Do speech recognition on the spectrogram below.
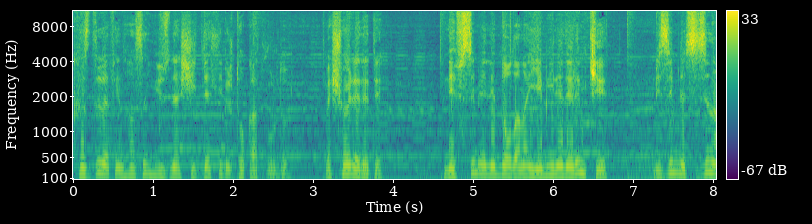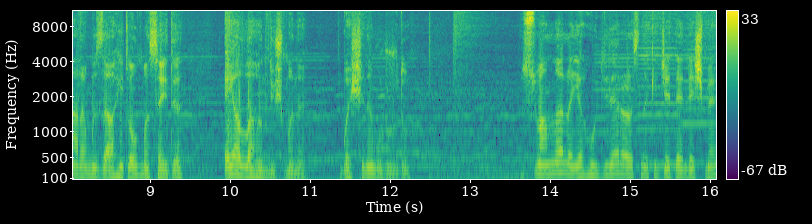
Kızdı ve Finhas'ın yüzüne şiddetli bir tokat vurdu ve şöyle dedi. Nefsim elinde olana yemin ederim ki bizimle sizin aramızda ahit olmasaydı ey Allah'ın düşmanı başını vururdum. Müslümanlarla Yahudiler arasındaki cedelleşme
